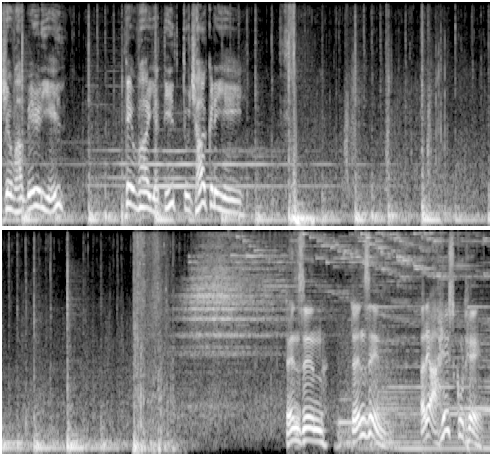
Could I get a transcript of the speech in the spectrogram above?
जेव्हा वेळ येईल तेव्हा यती तुझ्याकडे येईल. टेन्झिन टेन्झिन अरे आहेस कुठे?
